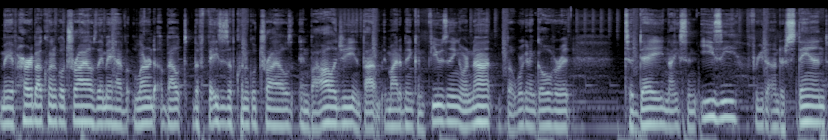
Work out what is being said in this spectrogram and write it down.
may have heard about clinical trials. They may have learned about the phases of clinical trials in biology and thought it might have been confusing or not, but we're going to go over it today, nice and easy for you to understand.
